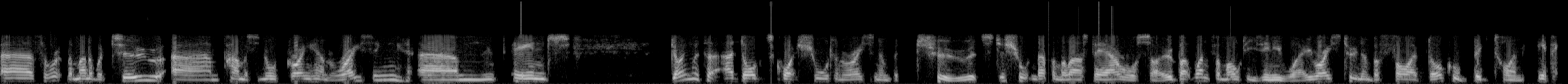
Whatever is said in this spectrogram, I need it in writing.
Uh, so we're at the Manawa 2, um, Palmerston North Greyhound Racing, um, and going with a, a dog that's quite short in race number two. It's just shortened up in the last hour or so, but one for multis anyway. Race two, number five, dog called Big Time Epic.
